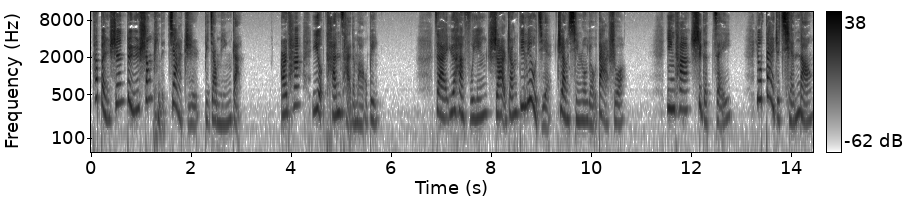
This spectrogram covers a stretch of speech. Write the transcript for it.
他本身对于商品的价值比较敏感，而他也有贪财的毛病。在约翰福音十二章第六节这样形容犹大说：“因他是个贼，又带着钱囊，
